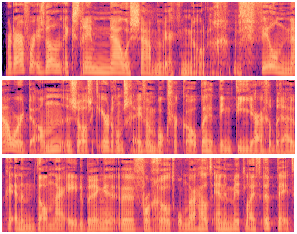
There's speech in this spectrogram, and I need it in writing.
Maar daarvoor is wel een extreem nauwe samenwerking nodig. Veel nauwer dan, zoals ik eerder omschreef, een boxer kopen, het ding 10 jaar gebruiken en hem dan naar Ede brengen uh, voor groot onderhoud en een midlife update.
